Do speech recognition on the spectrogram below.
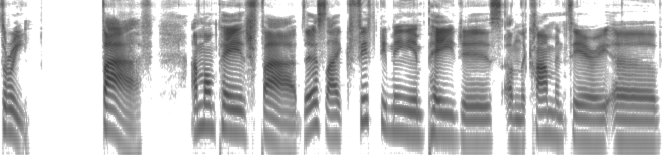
3 5. I'm on page 5. There's like 50 million pages on the commentary of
